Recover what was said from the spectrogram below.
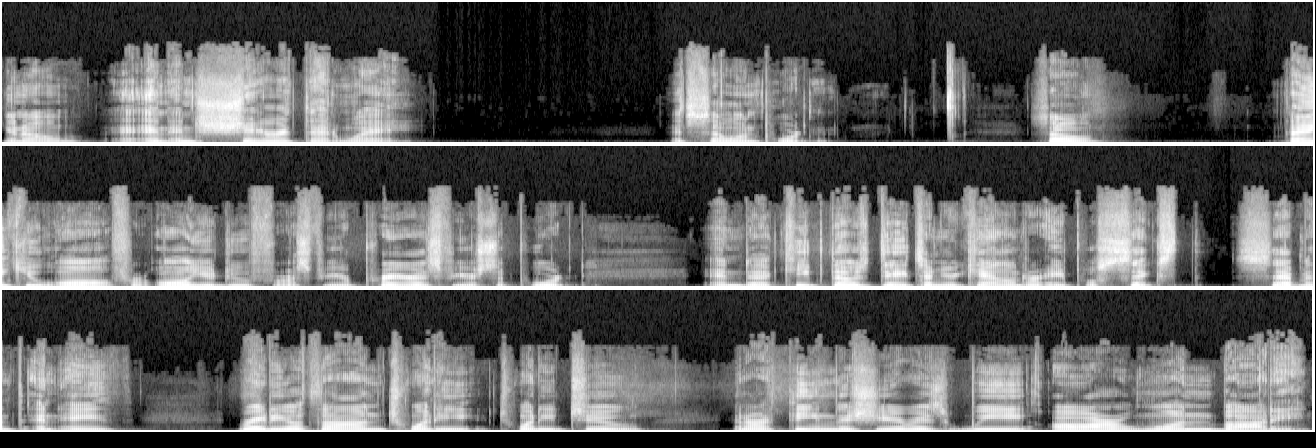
You know, and, and share it that way. It's so important. So thank you all for all you do for us, for your prayers, for your support. And uh, keep those dates on your calendar April 6th, 7th, and 8th, Radiothon 2022. And our theme this year is We Are One Body.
